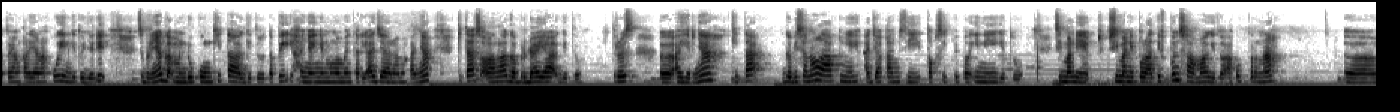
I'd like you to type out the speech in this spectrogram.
atau yang kalian lakuin gitu. Jadi sebenarnya gak mendukung kita gitu, tapi hanya ingin mengomentari aja. Nah makanya kita seolah-olah gak berdaya gitu. Terus eh, akhirnya kita gak bisa nolak nih ajakan si toxic people ini gitu. Si mani si manipulatif pun sama gitu. Aku pernah eh,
